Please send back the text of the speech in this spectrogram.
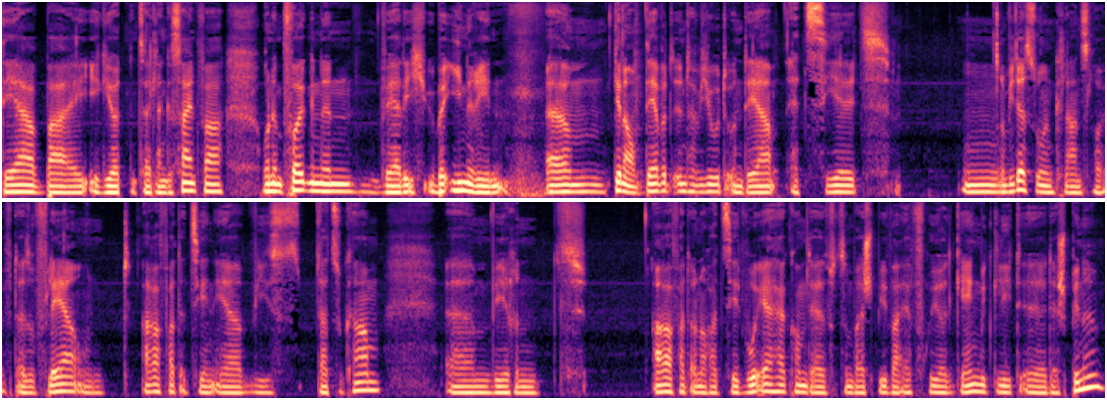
der bei EGJ eine Zeit lang gesigned war. Und im Folgenden werde ich über ihn reden. Ähm, genau, der wird interviewt und der erzählt, mh, hm, wie das so in Clans läuft. Also Flair und Arafat erzählen eher, wie es dazu kam, ähm, während Arafat auch noch erzählt, wo er herkommt. Er zum Beispiel war er früher Gangmitglied äh, der Spinne,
